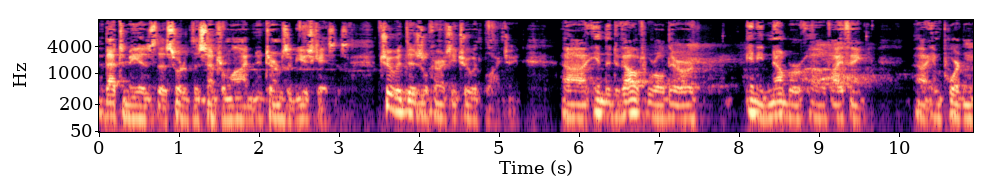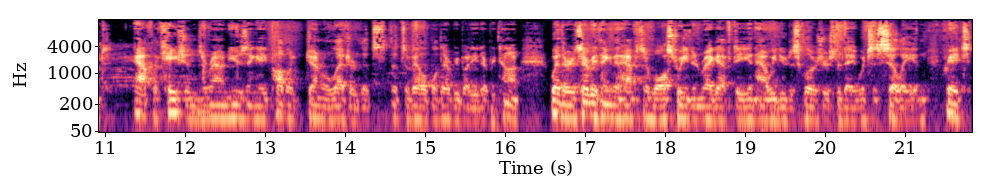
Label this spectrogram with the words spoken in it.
That to me is the sort of the central line in terms of use cases. True with digital currency, true with blockchain. Uh, in the developed world, there are any number of, I think, uh, important applications around using a public general ledger that's that's available to everybody at every time. Whether it's everything that happens at Wall Street and Reg FD and how we do disclosures today, which is silly and creates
